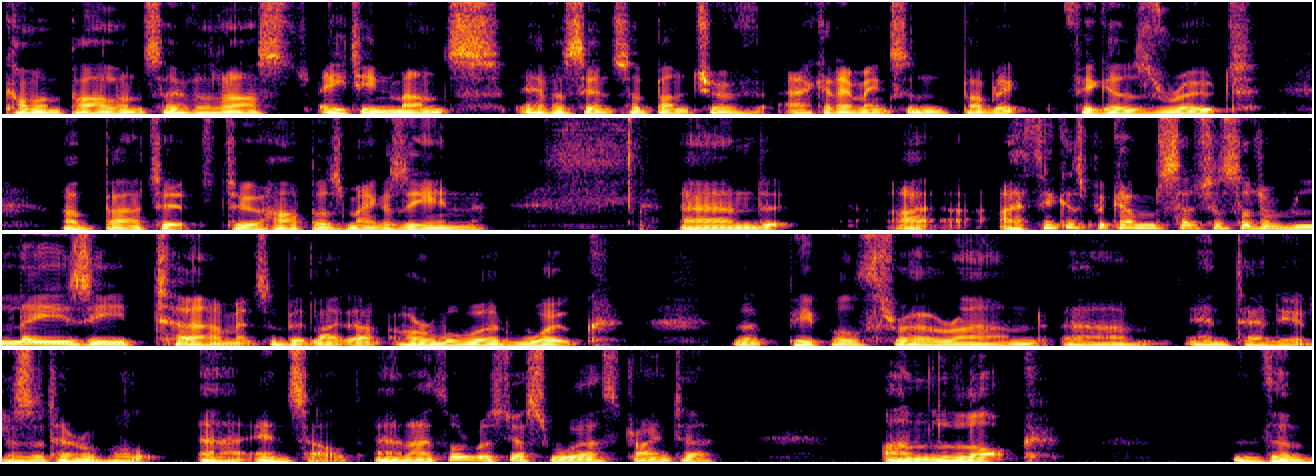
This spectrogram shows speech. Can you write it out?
common parlance over the last 18 months, ever since a bunch of academics and public figures wrote about it to Harper's Magazine. And I, I think it's become such a sort of lazy term. It's a bit like that horrible word woke that people throw around, um, intending it as a terrible uh, insult. And I thought it was just worth trying to unlock the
